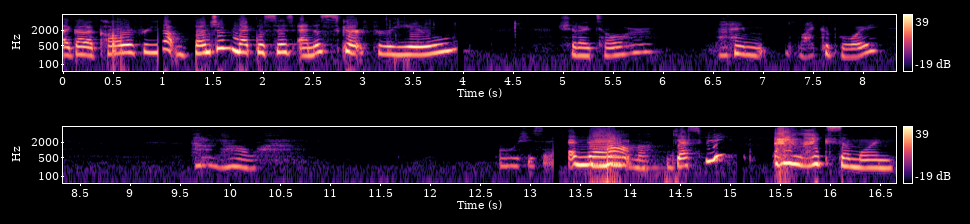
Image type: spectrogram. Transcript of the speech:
I got a collar for you, got a bunch of necklaces, and a skirt for you. Should I tell her that I'm like a boy? I don't know. What would she say? And then, Mom. yes, sweetie? I like someone.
